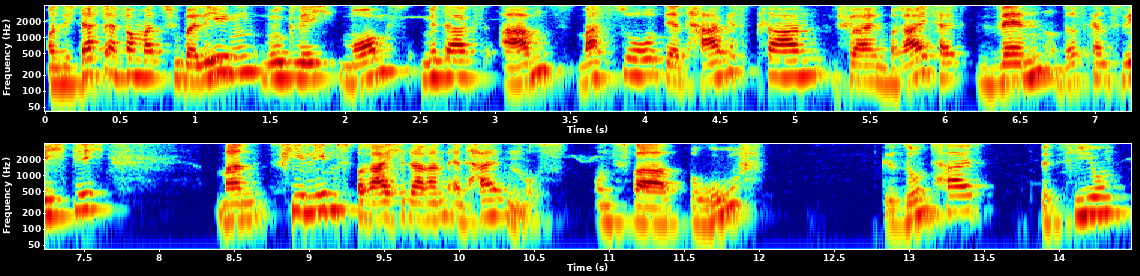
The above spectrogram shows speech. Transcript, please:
Und sich das einfach mal zu überlegen, wirklich morgens, mittags, abends, was so der Tagesplan für einen bereithält, wenn, und das ist ganz wichtig, man vier Lebensbereiche daran enthalten muss. Und zwar Beruf, Gesundheit, Beziehung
